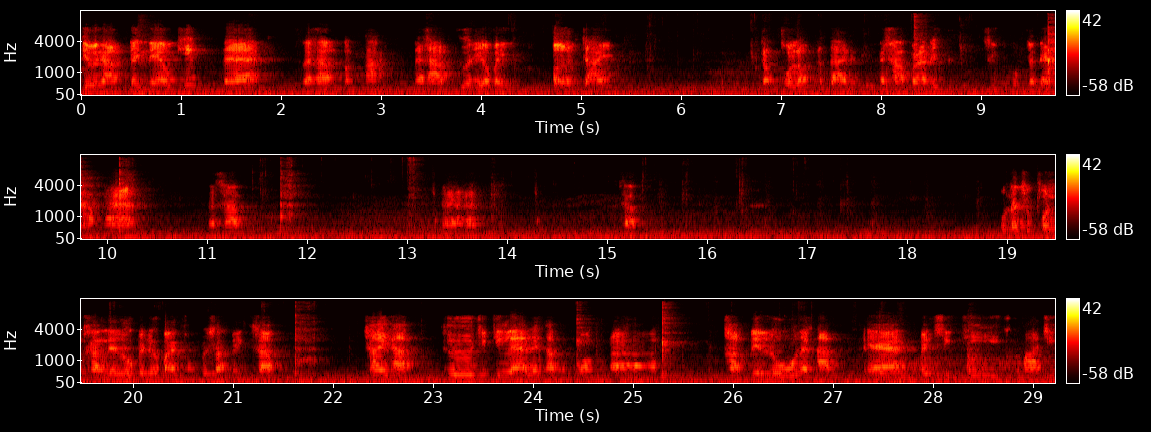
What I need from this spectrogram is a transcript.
จริงไหมครับ ได้แนวคิดนะนะครับต่างๆนะครับ เพื่อที่จะไป เปิดใจ กับคนเหล่านั้นได้นั่นเองนะครับเพราะฉะนั้นนี่คือสิ่งที่ผมจะแนะนำนะนะครับนะครับ คุณนัชพลคลังเรียนรู้เป็นนโยบายของบริษัทไหมครับ ใช่ครับ คือจริง ๆ แล้วนะครับบอกอขับเรียนรู้นะครับนะเป็นสิ่งที่สมาชิก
